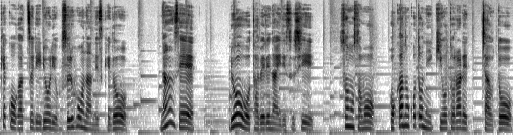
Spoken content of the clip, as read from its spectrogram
結構がっつり料理をする方なんですけどなんせ量を食べれないですしそもそも他のことに気を取られちゃうと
